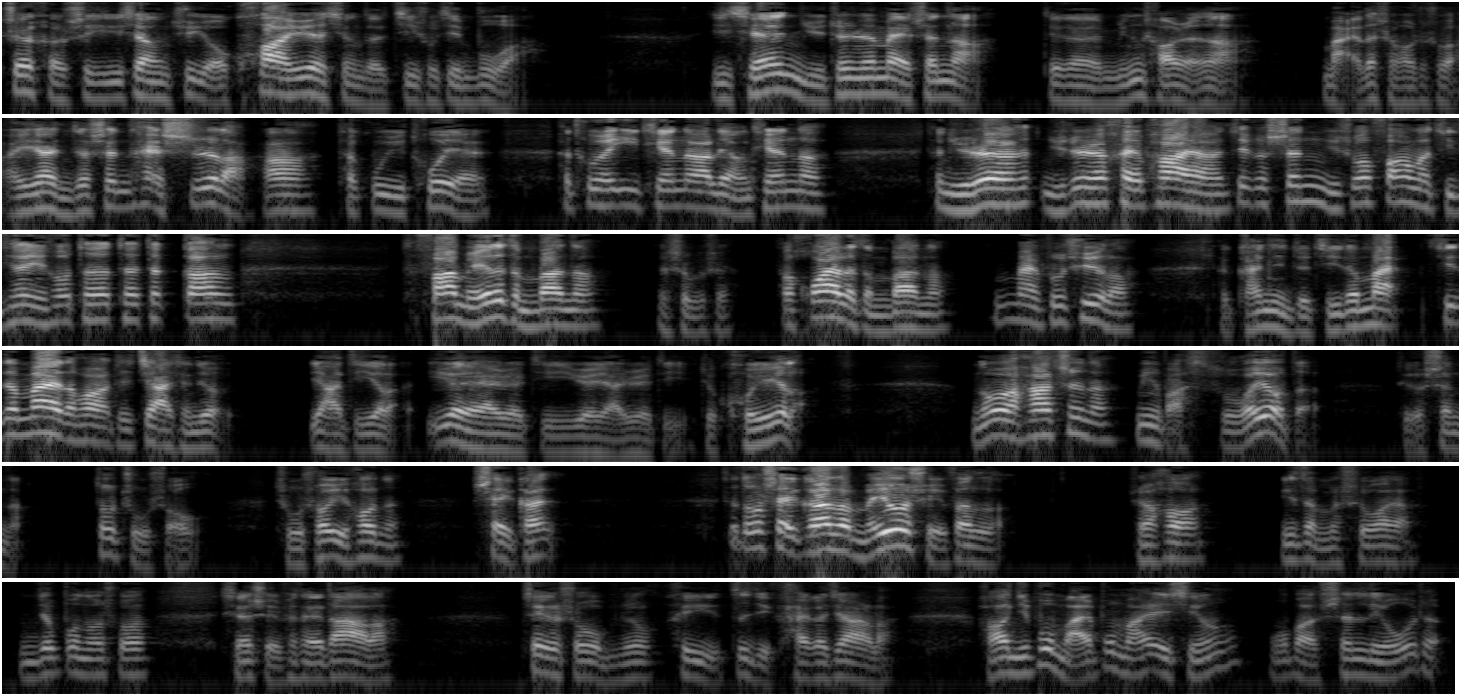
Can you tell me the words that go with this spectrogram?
这可是一项具有跨越性的技术进步啊！以前女真人卖身呐，这个明朝人啊买的时候就说：“哎呀，你这身太湿了啊！”他故意拖延，他拖延一天呢、两天呢。他女人女真人害怕呀，这个身你说放了几天以后，它它它干，它发霉了怎么办呢？是不是？它坏了怎么办呢？卖不出去了，他赶紧就急着卖，急着卖的话，这价钱就压低了，越压越低，越压越低，就亏了。努尔哈赤呢，命把所有的这个参呢。都煮熟，煮熟以后呢，晒干，这都晒干了，没有水分了，然后你怎么说呀？你就不能说嫌水分太大了，这个时候我们就可以自己开个价了。好，你不买不买也行，我把参留着，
